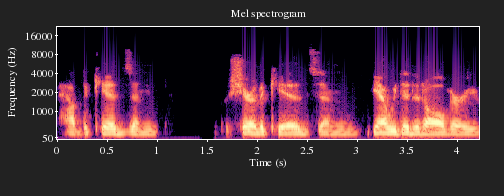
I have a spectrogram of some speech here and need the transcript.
have the kids and share the kids. And yeah, we did it all very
